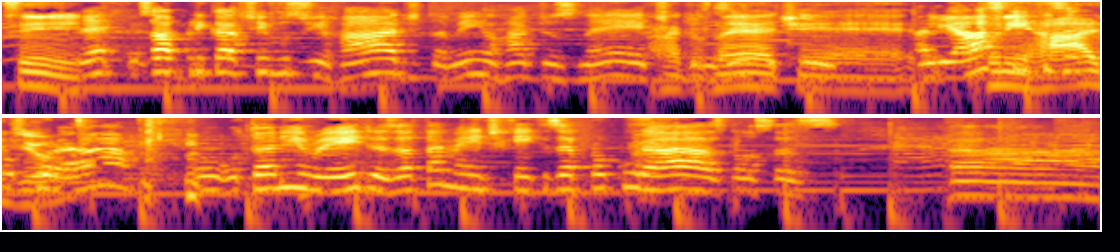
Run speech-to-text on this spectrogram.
Sim. Né? Os aplicativos de rádio também, o Radiosnet. Radiosnet, que, é... Aliás, Tony quem quiser rádio. procurar, o, o Tony Radio, exatamente, quem quiser procurar as nossas... A,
